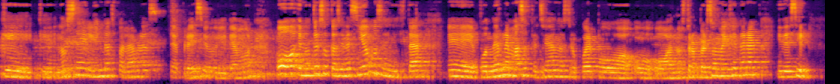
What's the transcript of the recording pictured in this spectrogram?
que, que, no sé, lindas palabras de aprecio y de amor. O en otras ocasiones sí vamos a necesitar eh, ponerle más atención a nuestro cuerpo o, a nuestra persona en general y decir,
